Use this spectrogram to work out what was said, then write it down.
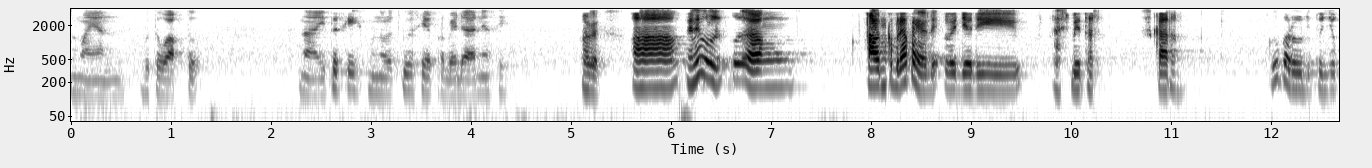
lumayan butuh waktu. Nah itu sih menurut gue sih perbedaannya sih. Oke. Eh, ini yang tahun keberapa ya lo jadi presbiter sekarang? Gue baru ditunjuk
